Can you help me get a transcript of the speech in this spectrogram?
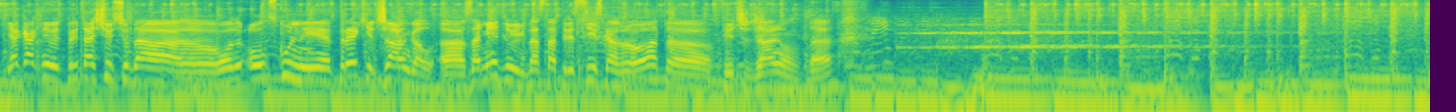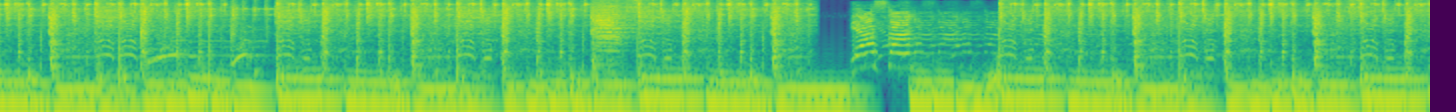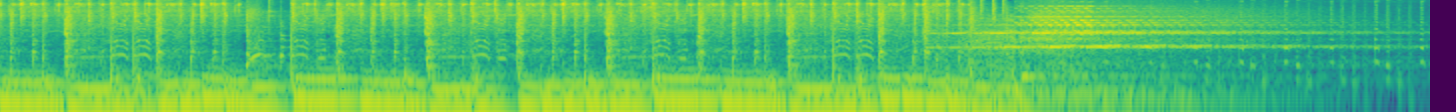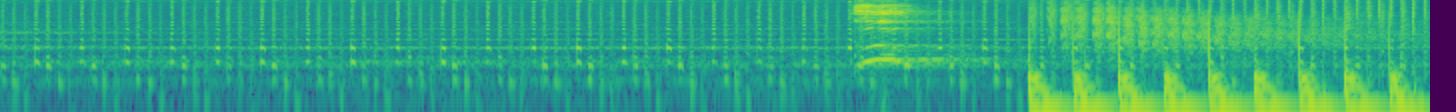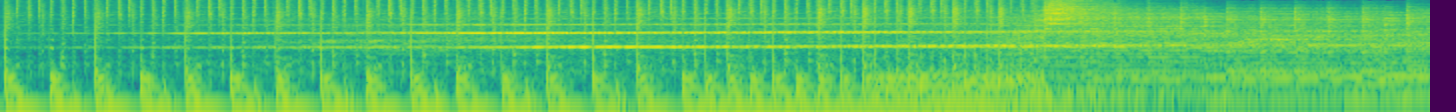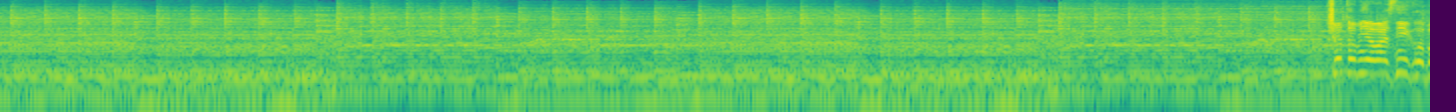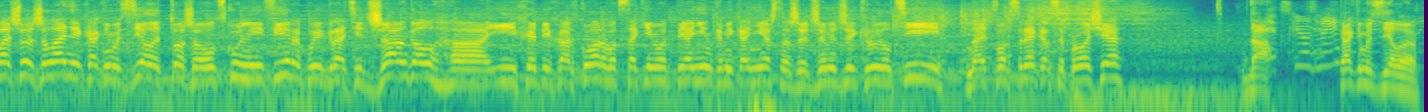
Я как-нибудь притащу сюда э, ол- олдскульные треки Jungle, э, замедлю их до 130 и скажу, вот э, Future Jungle, да? Возникло большое желание как-нибудь сделать тоже олдскульный эфир и поиграть и джангл, а, и happy hardcore, вот с такими вот пианинками, конечно же, Jimmy J Cru-L-T, Kniteforce Records и прочее. Да, как-нибудь сделаю.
